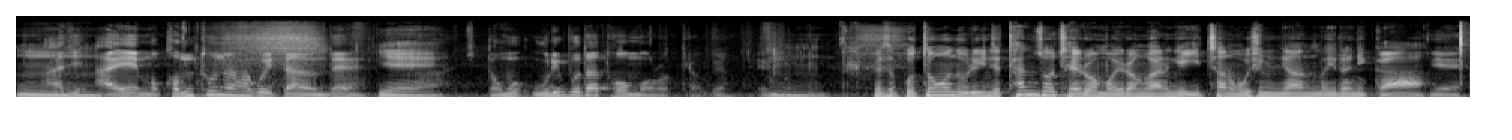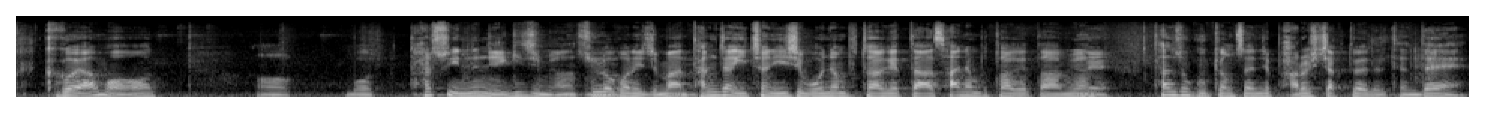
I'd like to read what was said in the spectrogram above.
음. 아직 아예 뭐 검토는 하고 있다는데 예. 너무 우리보다 더 멀었더라고요. 음. 그래서 보통은 우리 이제 탄소 제로 뭐 이런 거 하는 게 2050년 뭐 이러니까 예. 그거야 뭐 어 뭐 할 수 있는 얘기지만 슬로건이지만 당장 2025년부터 하겠다, 4년부터 하겠다 하면 음. 네. 음. 탄소 국경세 이제 바로 시작돼야 될 텐데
